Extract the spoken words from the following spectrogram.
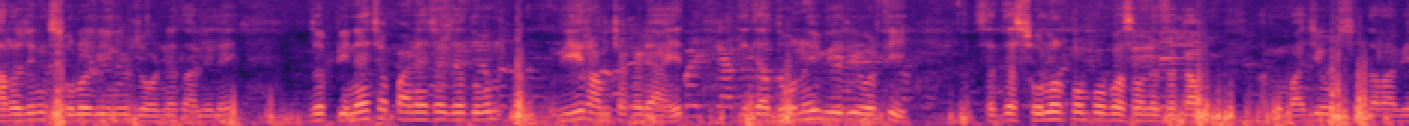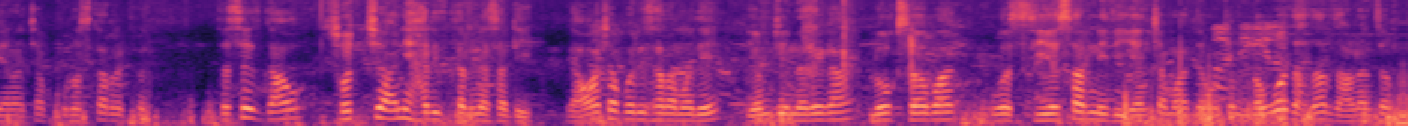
सार्वजनिक सोलर युनिट जोडण्यात आलेले आहे. जो पिण्याच्या पाण्याच्या ज्या दोन विहीर आमच्याकडे आहेत तर त्या दोनही विहिरीवरती सध्या सोलर पंप बसवण्याचं काम आम्ही माझी वसुंधरा अभियानाच्या पुरस्कार रक्कम तसेच गाव स्वच्छ आणि हरित करण्यासाठी गावाच्या परिसरामध्ये एम जी नरेगा लोकसहभाग व सी एस आर निधी यांच्या माध्यमातून नव्वद हजार झाडांचं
